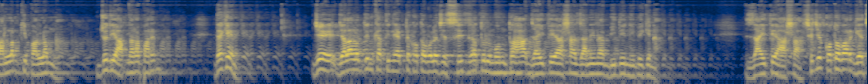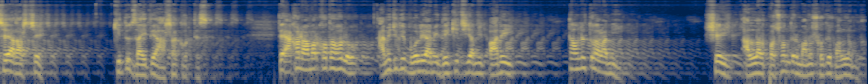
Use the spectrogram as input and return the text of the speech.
পারলাম কি পারলাম না, যদি আপনারা পারেন। দেখেন যে জালালউদ্দিন কা তিনি একটা কথা বলেছে সিদ্ধাতুল মন্তাহা, যাইতে আসা জানি না, বিধি নিবে কিনা। যাইতে আসা, সে যে কতবার গেছে আর আসছে, কিন্তু যাইতে আশা করতেছে। তো এখন আমার কথা হলো, আমি যদি বলি, আমি দেখেছি, আমি পারি, তাহলে তো আর আমি সেই আল্লাহর পছন্দের মানুষ হতে পারলাম না।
